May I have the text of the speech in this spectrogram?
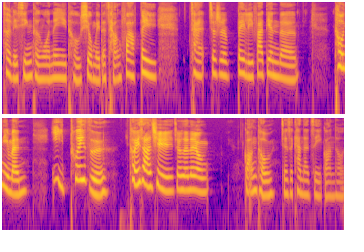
特别心疼我那一头秀美的长发被。才就是被理发店的偷你们一推子推上去，就是那种光头，就是看到自己光头。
